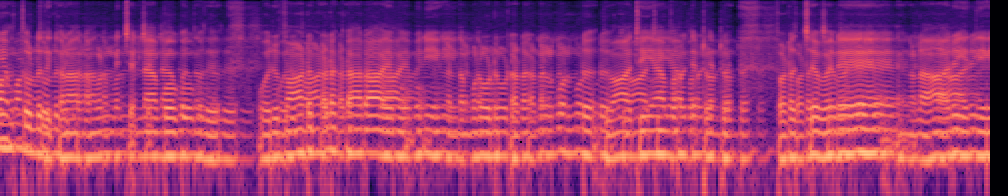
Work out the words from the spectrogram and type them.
മഹത്വമുള്ള ദിക്കറാണ് നമ്മൾ ചെല്ലാൻ പോകുന്നത് ഒരുപാട് കടക്കാറായ മോമിനിയങ്ങൾ നമ്മളോട് കടങ്ങൾ കൊണ്ട് ദ്വാ ചെയ്യാൻ പറഞ്ഞിട്ടുണ്ട്. പടച്ചവരെ നിങ്ങൾ ആരെയും നീ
